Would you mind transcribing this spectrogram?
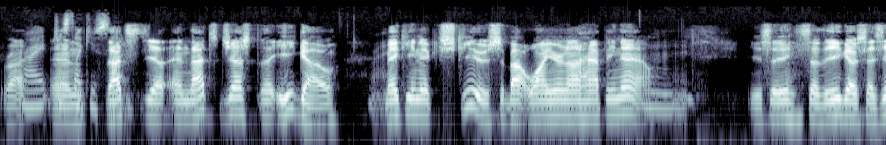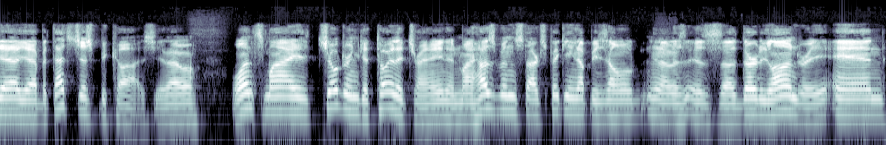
Right. right? Just And like you said. That's yeah, and that's just the ego Right. making an excuse about why you're not happy now. Right. You see? So the ego says, yeah, yeah, but that's just because, you know, once my children get toilet trained and my husband starts picking up his own, you know, his, his uh, dirty laundry and,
